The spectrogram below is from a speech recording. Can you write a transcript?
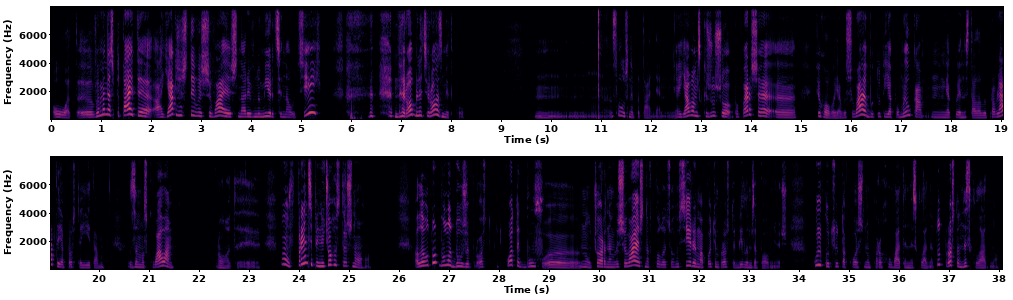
От. е, Ви мене спитаєте, а як же ж ти вишиваєш на рівномірці на оцій, не роблять розмітку? Слушне питання. Я вам скажу, що, по-перше, е, фігово я вишиваю, бо тут є помилка, яку я не стала виправляти, я просто її там замаскувала. От. е, Ну, в принципі, нічого страшного. Але отут було дуже просто. Тут котик був е, ну, чорним вишиваєш навколо цього сірим, а потім просто білим заповнюєш. Кульку цю також ну, порахувати не складно. Тут просто не складно.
